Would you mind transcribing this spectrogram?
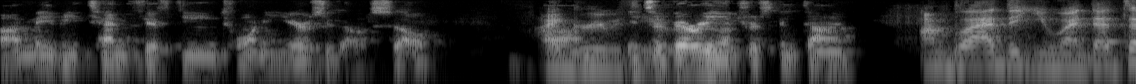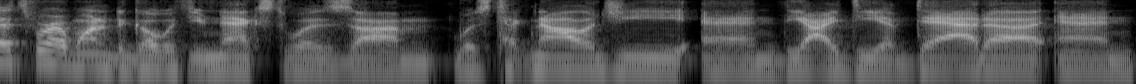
uh, maybe 10 15 20 years ago. So um, i agree with it's you. it's a very interesting time. I'm glad that you went. That that's where I wanted to go with you next was um was technology and the idea of data and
